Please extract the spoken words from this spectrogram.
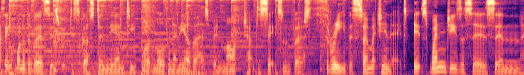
I think one of the verses we've discussed in the NT pod more than any other has been Mark chapter 6 and verse 3. There's so much in it. It's when Jesus is in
